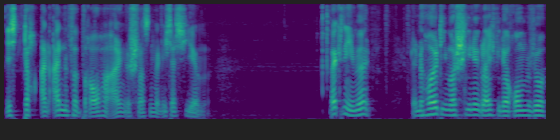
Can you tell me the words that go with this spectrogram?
Ist doch an einen Verbraucher angeschlossen, wenn ich das hier wegnehme, dann heult die Maschine gleich wieder rum, so.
